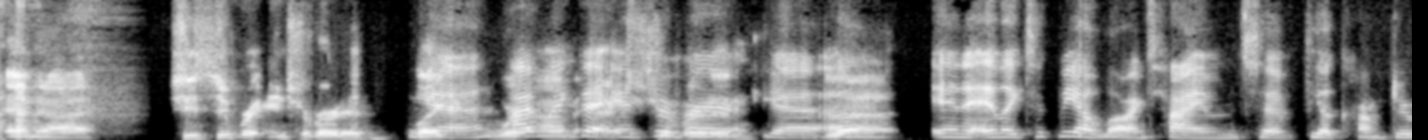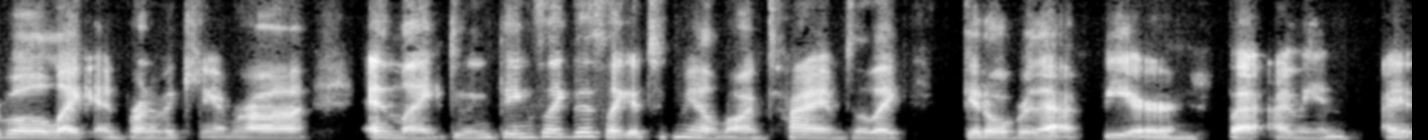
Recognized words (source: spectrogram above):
and uh she's super introverted like yeah, where I'm like the extroverted. introvert. Yeah. um, Yeah. and it like took me a long time to feel comfortable like in front of a camera and like doing things like this. Like it took me a long time to like get over that fear. Mhm. But I mean, I,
